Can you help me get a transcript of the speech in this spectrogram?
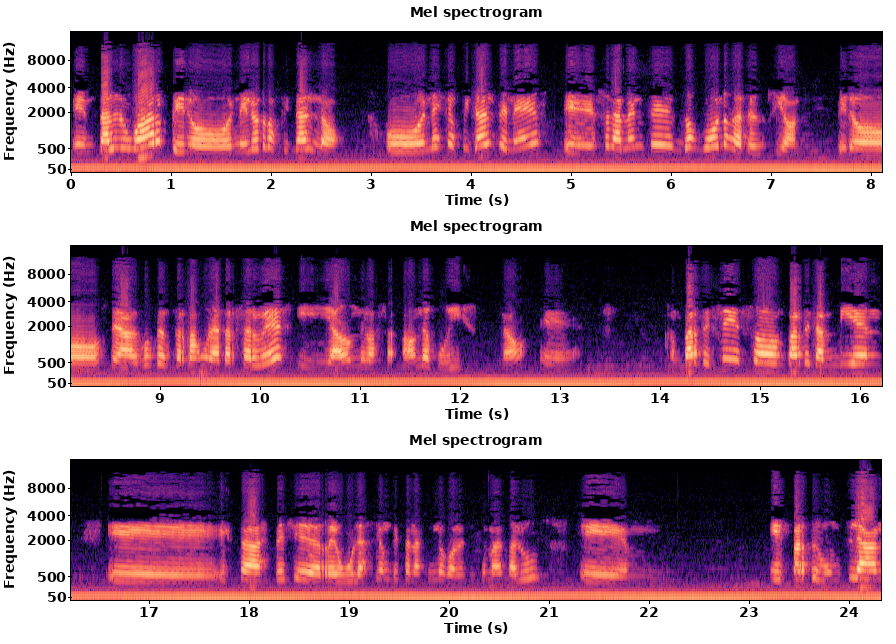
en tal lugar, pero en el otro hospital no. O en este hospital tenés eh, solamente dos bonos de atención, pero, o sea, vos te enfermas una tercera vez y a dónde vas, a, a dónde acudís, ¿no? Eh, en parte es eso, en parte también eh, esta especie de regulación que están haciendo con el sistema de salud eh, es parte de un plan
